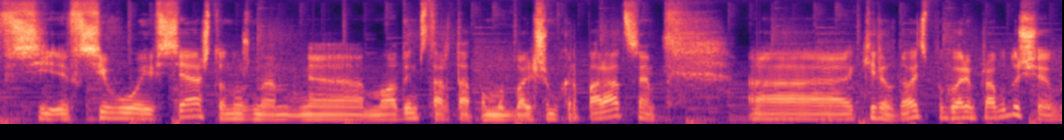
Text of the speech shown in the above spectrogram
все- всего и вся, что нужно э, молодым стартапам и большим корпорациям. Э, Кирилл, давайте поговорим про будущее.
